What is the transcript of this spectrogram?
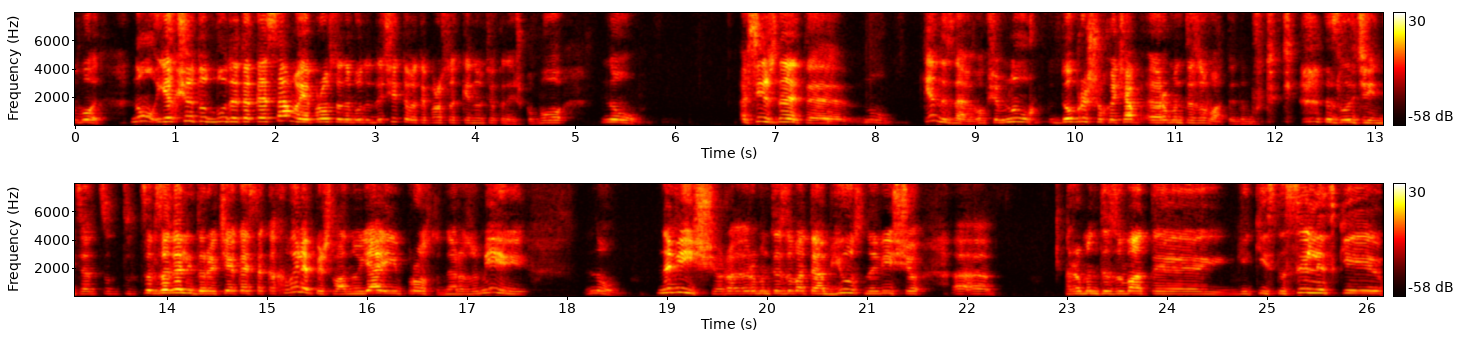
Вот. Ну, якщо тут буде таке саме, я просто не буду дочитувати, просто кину цю книжку. Бо, ну, а всі ж знаєте, ну, я не знаю, в общем, ну, добре, що хоча б е, романтизувати не будуть злочинця. Це, це, взагалі, до речі, якась така хвиля пішла, ну я її просто не розумію. Ну, навіщо романтизувати аб'юз, навіщо е, е, романтизувати якісь насильницькі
